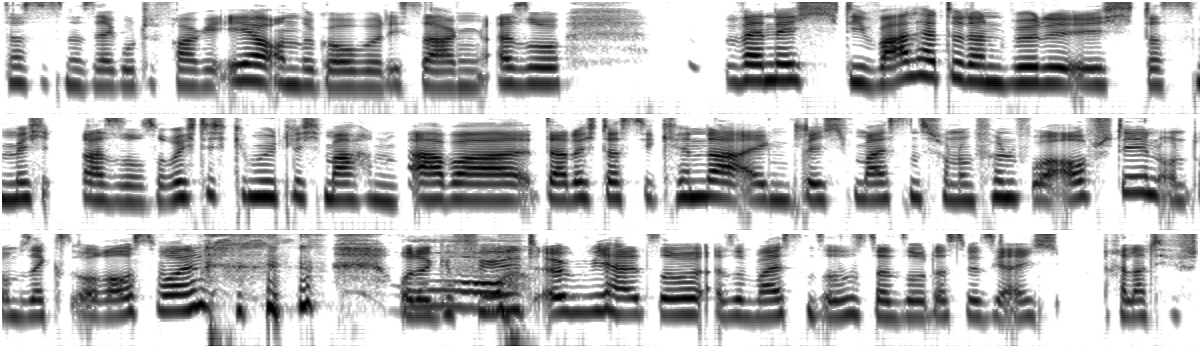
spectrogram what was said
das ist eine sehr gute Frage. Eher on the go, würde ich sagen. Also wenn ich die Wahl hätte, dann würde ich das mich also so richtig gemütlich machen. Aber dadurch, dass die Kinder eigentlich meistens schon um 5 Uhr aufstehen und um 6 Uhr raus wollen oder oh. gefühlt irgendwie halt so, also meistens ist es dann so, dass wir sie eigentlich relativ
